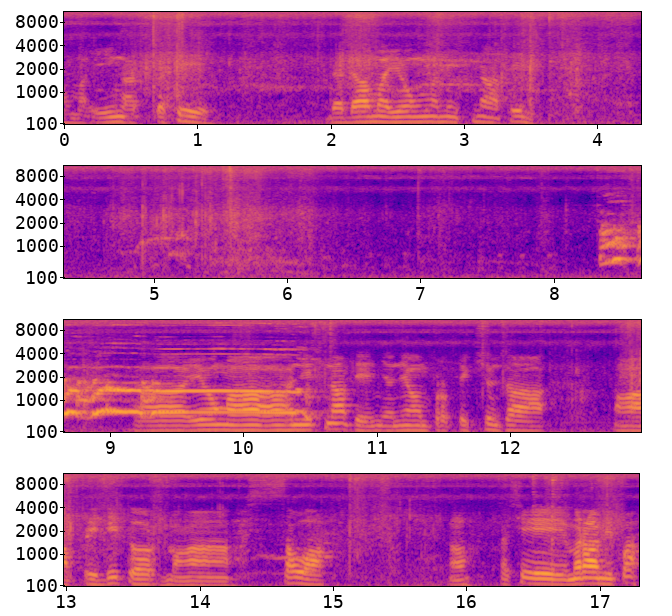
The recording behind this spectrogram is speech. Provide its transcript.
oh, maingat kasi dadama yung anis natin. Ah, yung uh, net natin, yan yung protection sa mga predator, mga sawa, no? Kasi marami pa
